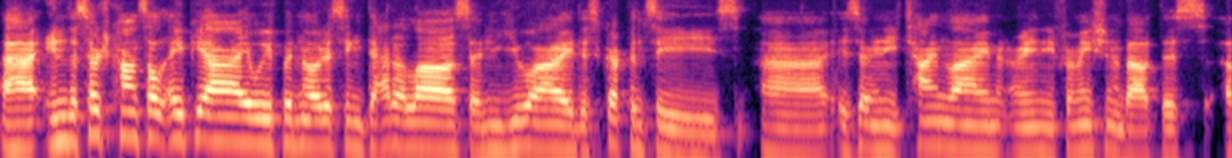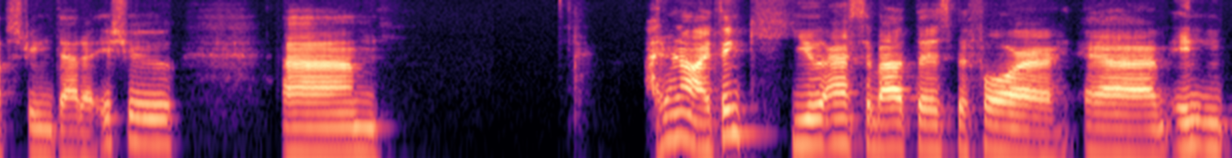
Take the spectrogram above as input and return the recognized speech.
Uh, in the Search Console API, we've been noticing data loss and UI discrepancies. Uh, is there any timeline or any information about this upstream data issue? Um, I don't know. I think you asked about this before. Um, in,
